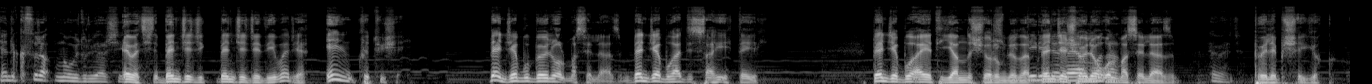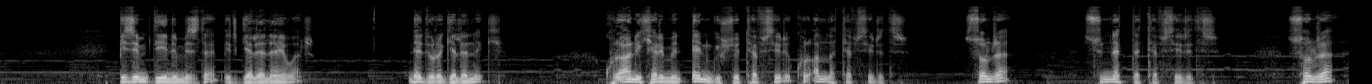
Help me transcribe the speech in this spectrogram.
Kendi kısır aklına uyduruyor her şeyi. Evet işte bencecik, bencecediği var ya en kötü şey. Bence bu böyle olması lazım. Bence bu hadis sahih değil. Bence bu ayeti yanlış yorumluyorlar. Bence şöyle olması lazım. Evet. Böyle bir şey yok. Bizim dinimizde bir geleneği var. Nedir o gelenek? Kur'an-ı Kerim'in en güçlü tefsiri Kur'an'la tefsiridir. Sonra sünnetle tefsiridir. Sonra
